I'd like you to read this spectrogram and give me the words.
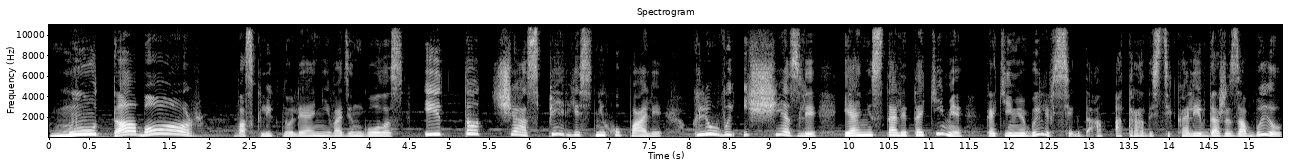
«Мутабор!» — воскликнули они в один голос, и тот час перья с них упали, клювы исчезли, и они стали такими, какими были всегда. От радости Калиф даже забыл,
